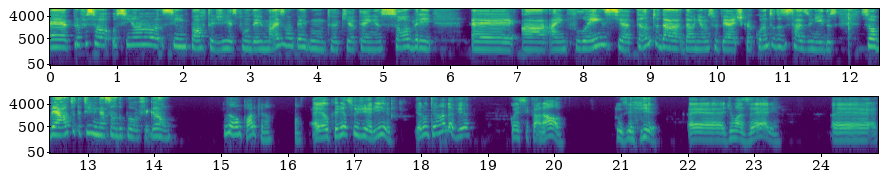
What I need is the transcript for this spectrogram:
É, professor, o senhor se importa de responder mais uma pergunta que eu tenho sobre é, a, a, influência tanto da, da União Soviética quanto dos Estados Unidos sobre a autodeterminação do povo afegão? Não, claro que não. É, eu queria sugerir, eu não tenho nada a ver com esse canal, inclusive é, de uma série, é,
